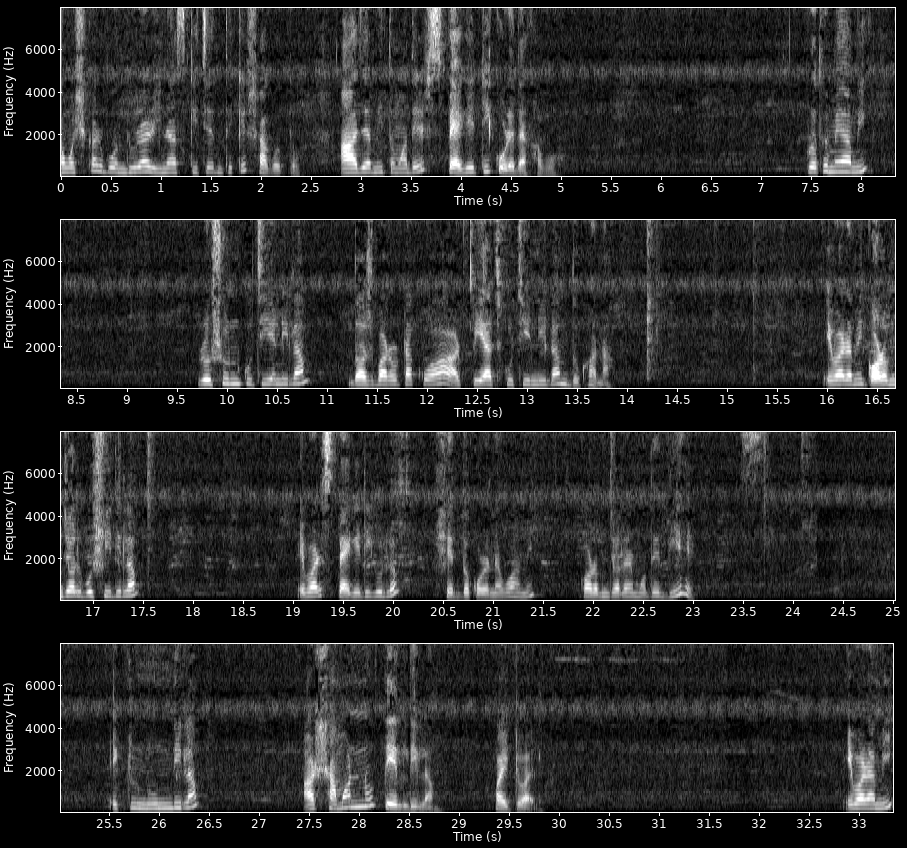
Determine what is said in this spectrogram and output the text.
নমস্কার বন্ধুরা, রিনাস কিচেন থেকে স্বাগত। আজ আমি তোমাদের স্প্যাগেটি করে দেখাবো। প্রথমে আমি রসুন কুচিয়ে নিলাম, দশ বারোটা কোয়া আর পেঁয়াজ কুচিয়ে নিলাম দুখানা। এবার আমি গরম জল বসিয়ে দিলাম। এবার স্প্যাগেটিগুলো সেদ্ধ করে নেব আমি গরম জলের মধ্যে দিয়ে। একটু নুন দিলাম আর সামান্য তেল দিলাম। White oil. এবার আমি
